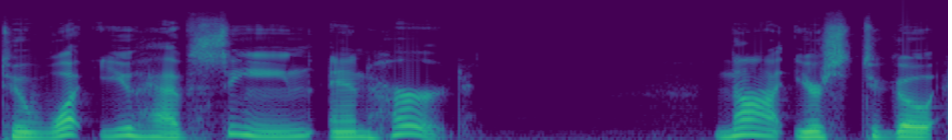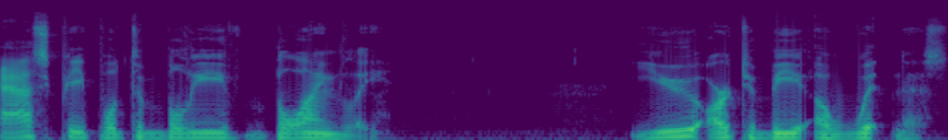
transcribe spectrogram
to what you have seen and heard. Not you're to go ask people to believe blindly. You are to be a witness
